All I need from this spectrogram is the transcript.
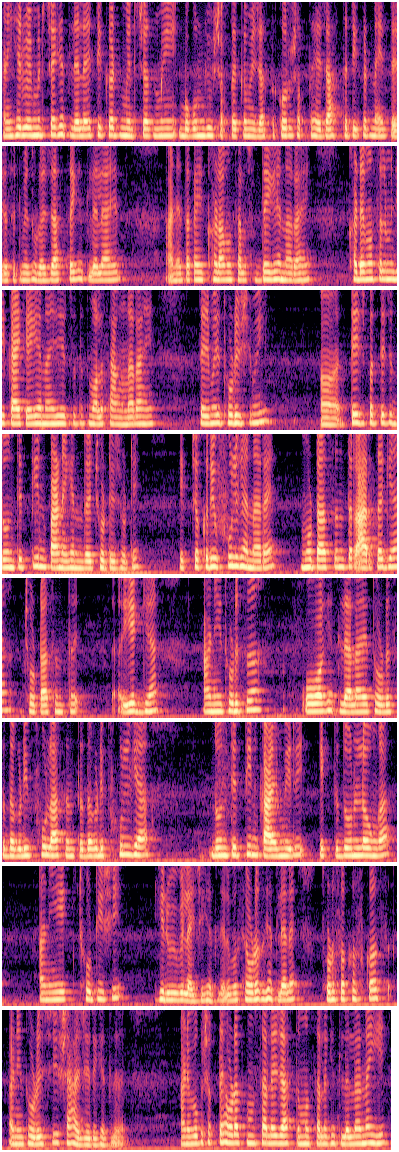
आणि हिरव्या मिरच्या घेतलेल्या आहे तिखट मिरच्या तुम्ही बघून घेऊ शकता कमी जास्त करू शकता. हे जास्त तिखट नाही त्याच्यासाठी मी थोड्या जास्त घेतलेल्या आहेत. आणि आता काही खडा मसालासुद्धा घेणार आहे. खड्या मसाल्यामध्ये म्हणजे काय काय घेणार आहे हे सुद्धा तुम्हाला सांगणार आहे. त्याच्यामध्ये थोडीशी मी तेजपत्त्याचे दोन ते तीन पाने घेणार आहे छोटे छोटे. एक चक्री फूल घेणार आहे. मोठा असेल तर अर्ध घ्या छोटा असेल तर एक घ्या. आणि थोडंसं ओवा घेतलेला आहे थोडंसं दगडी फूल असेल तर दगडी फूल घ्या. दोन ते तीन काळी मिरी एक ते दोन लवंगा आणि एक छोटीशी हिरवी विलायची घेतलेली बस एवढंच घेतलेलं आहे. थोडंसं खसखस आणि थोडीशी शहाजिरी घेतलेलं आहे. आणि बघू शकता एवढाच मसाला जास्त मसाला घेतलेला नाही आहे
